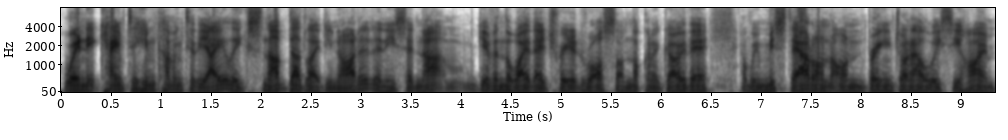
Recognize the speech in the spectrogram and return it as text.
when it came to him coming to the A League, snubbed Adelaide United and he said, nah, given the way they treated Ross, I'm not going to go there. And we missed out on, on bringing John Aloisi home,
